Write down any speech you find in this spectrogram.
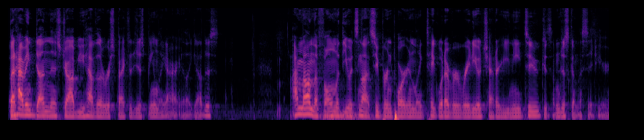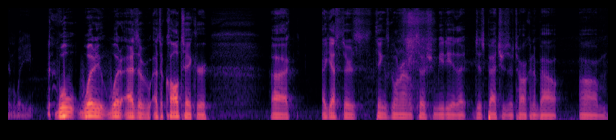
but having done this job you have the respect of just being like all right like i'll just i'm on the phone with you it's not super important like take whatever radio chatter you need to because i'm just gonna sit here and wait well, what what as a as a call taker, uh, I guess there's things going around on social media that dispatchers are talking about. Um,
